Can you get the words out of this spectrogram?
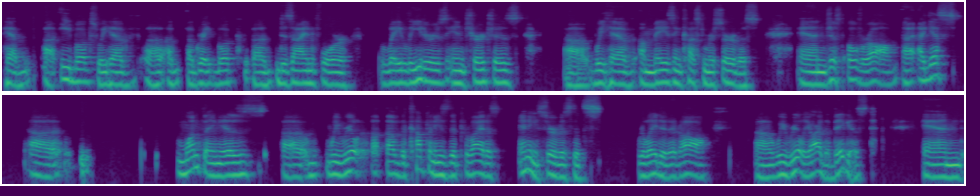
have uh, ebooks. We have uh, a, a, great book uh, designed for lay leaders in churches. Uh, we have amazing customer service. And just overall, I guess one thing is we real of the companies that provide us any service that's related at all. Uh, we really are the biggest. And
